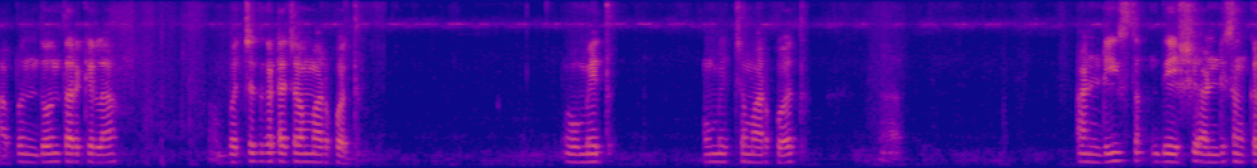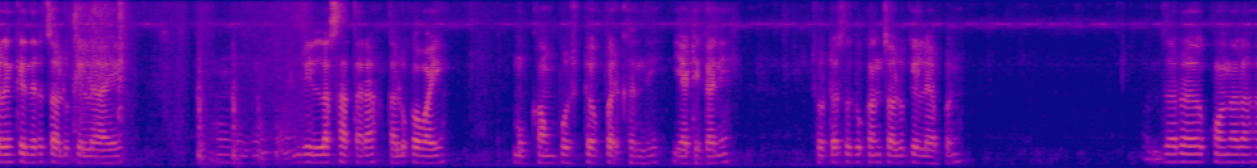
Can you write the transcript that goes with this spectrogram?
आपण दोन तारखेला बचत गटाच्या मार्फत उमेद उमेदच्या मार्फत अंडी स- देशी अंडी संकलन केंद्र चालू केलं आहे. जिल्हा सातारा तालुका वाई मुक्काम पोस्ट परखंदी या ठिकाणी छोटंसं दुकान चालू केलं आहे आपण. जर कोणाला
